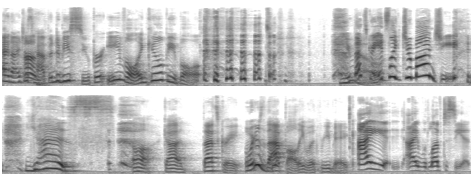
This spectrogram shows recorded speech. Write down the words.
And I just Um, happen to be super evil and kill people. You that's great it's like jumanji Yes. Oh God, that's great. Where's that Bollywood remake? i i would love to see it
